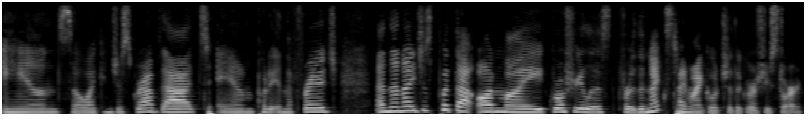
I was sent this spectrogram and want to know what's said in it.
and so I can just grab that and put it in the fridge. And then I just put that on my grocery list for the next time I go to the grocery store.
